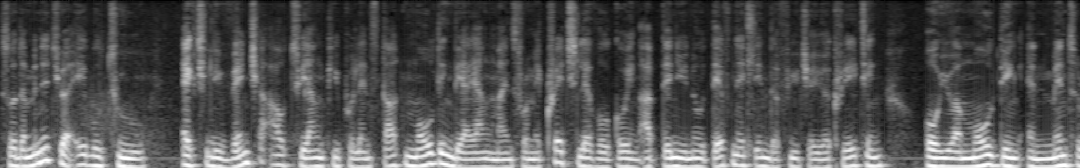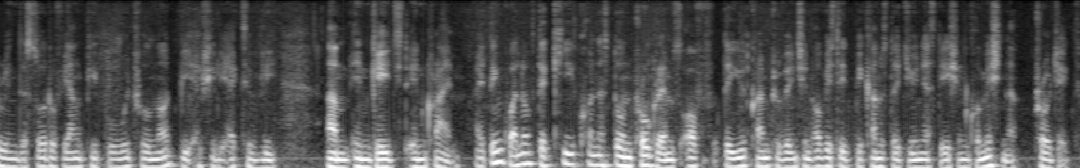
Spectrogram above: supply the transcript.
So the minute you are able to actually venture out to young people and start molding their young minds from a crèche level going up, then you know definitely in the future you are creating or you are molding and mentoring the sort of young people which will not be actually actively um, engaged in crime. I think one of the key cornerstone programs of the youth crime prevention, obviously, it becomes the Junior Station Commissioner project,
